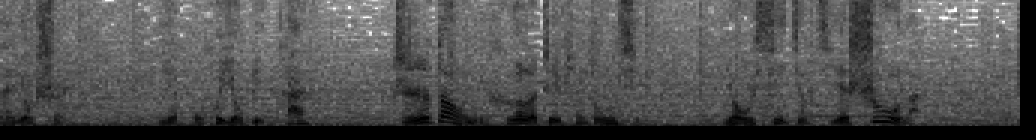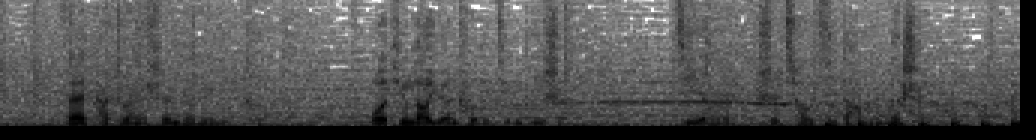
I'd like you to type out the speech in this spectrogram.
再有水，也不会有饼干，直到你喝了这瓶东西，游戏就结束了。”在他转身的那一刻，我听到远处的警笛声，继而是敲击大门的声音。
